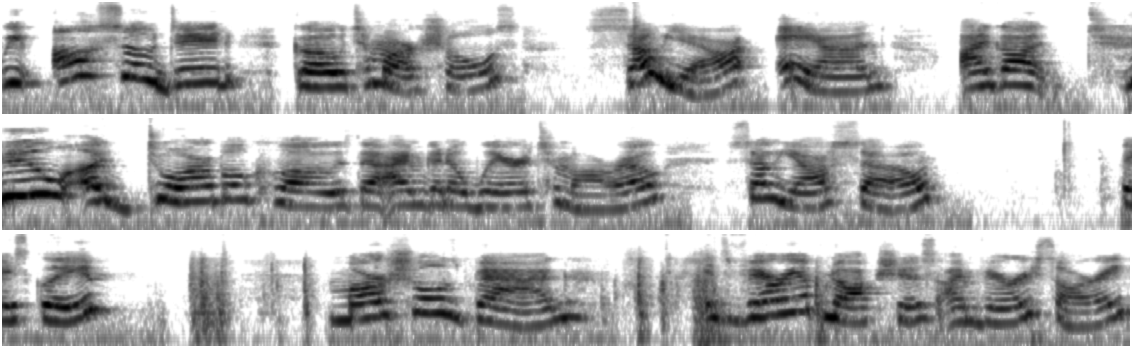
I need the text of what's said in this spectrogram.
we also did go to Marshall's. So yeah, and I got two adorable clothes that I'm going to wear tomorrow. So yeah, so basically Marshall's bag. Very obnoxious. I'm very sorry.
